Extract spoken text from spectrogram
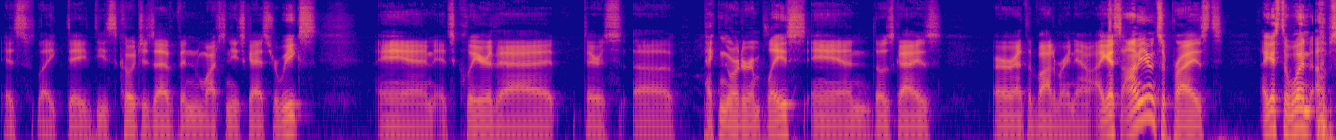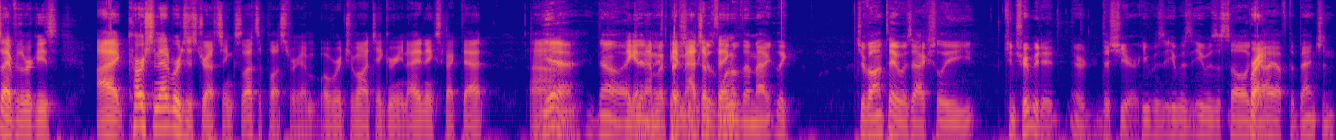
It's like they these coaches have been watching these guys for weeks, and it's clear that there's a pecking order in place, and those guys are at the bottom right now. I guess I'm even surprised. I guess the one upside for the rookies, I Carson Edwards is dressing, so that's a plus for him over Javonte Green. I didn't expect that. Um, yeah, no, I again, didn't, that might be a matchup thing. One of them, like Javonte, was actually contributed or this year. He was he was he was a solid Right. guy off the bench in,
